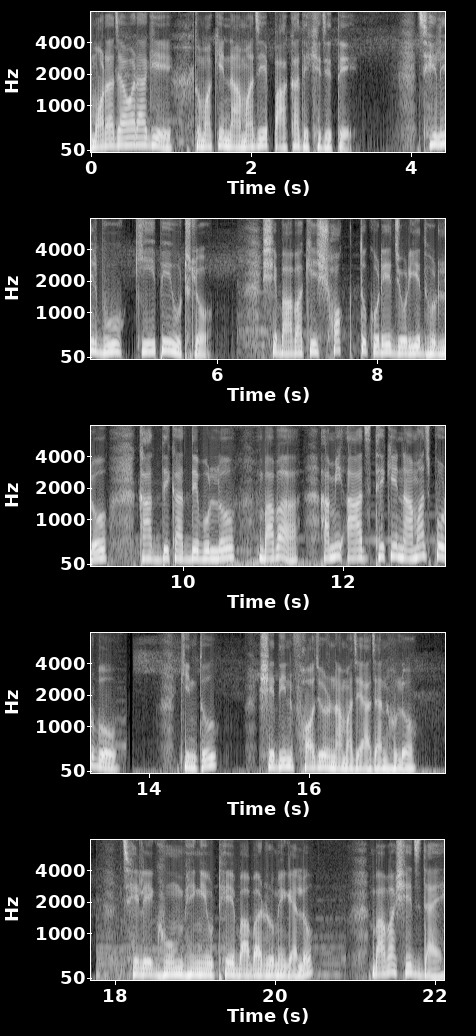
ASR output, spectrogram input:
মরা যাওয়ার আগে তোমাকে নামাজে পাকা দেখে যেতে। ছেলের বুক কেঁপে উঠল। সে বাবাকে শক্ত করে জড়িয়ে ধরল, কাঁদতে কাঁদতে বলল, বাবা, আমি আজ থেকে নামাজ পড়ব। কিন্তু সেদিন ফজর নামাজে আজান হলো। ছেলে ঘুম ভেঙে উঠে বাবার রুমে গেল। বাবা সেজ দেয়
